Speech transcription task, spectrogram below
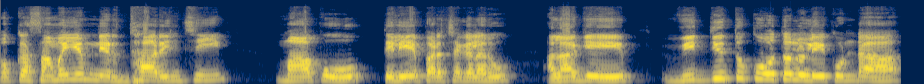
ఒక సమయం నిర్ధారించి మాకు తెలియపరచగలరు. అలాగే విద్యుత్తు కోతలు లేకుండా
